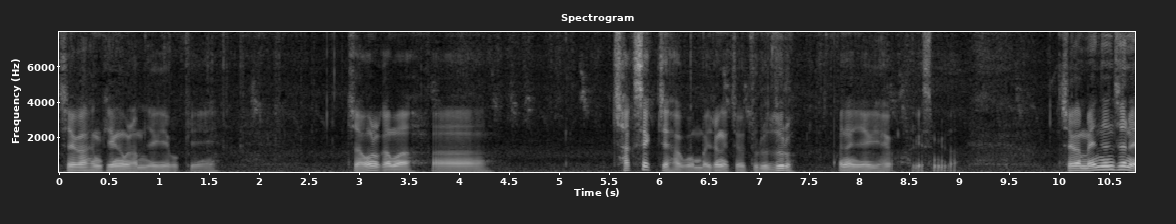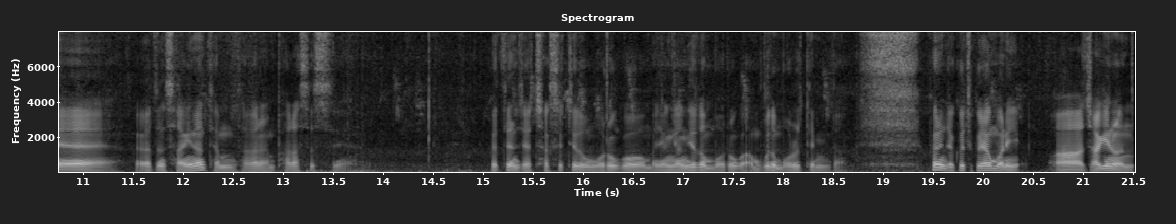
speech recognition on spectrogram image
제가 한 경험을 한번 얘기해 볼게요. 자, 오늘 가마 어, 착색제하고 뭐 이런 거. 두루두루 그냥 얘기하겠습니다. 제가 몇 년 전에 어떤 상인한테 한번 사과를 한번 팔았었어요. 그때는 제가 착색제도 모르고 뭐 영양제도 모르고 아무것도 모를 때입니다. 그래 이제 그, 그 양반이 아 자기는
